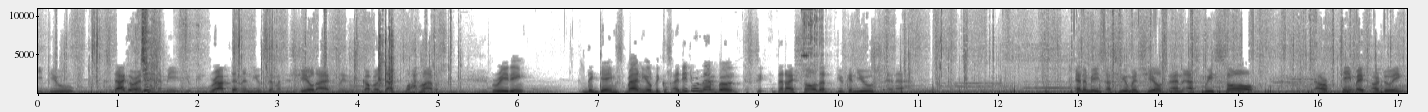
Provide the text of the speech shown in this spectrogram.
if you stagger an enemy, you can grab them and use them as a shield. I actually discovered that while I was reading the game's manual because I did remember that I saw that you can use an, uh, enemies as human shields and as we saw our teammates are doing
